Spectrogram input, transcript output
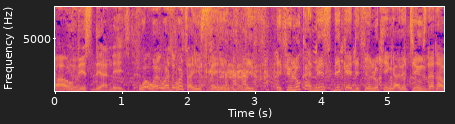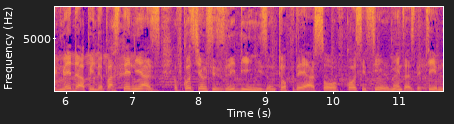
uh, in this day and age? What, what, what are you saying? if if you look at this decade, if you're looking at the teams that have made up in the past ten years, of course Chelsea is leading, is on top there. So of course it still remains as the team.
